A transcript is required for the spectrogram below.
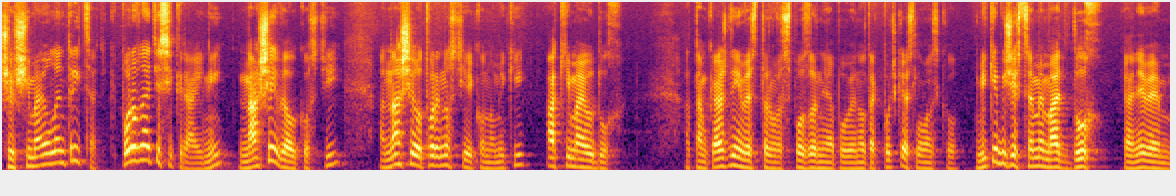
Češi majú len 30. Porovnajte si krajiny našej veľkosti a našej otvorenosti ekonomiky, aký majú dlh. A tam každý investor spozorne a povie, no tak počkaj Slovensko, my kebyže chceme mať dlh, ja neviem,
